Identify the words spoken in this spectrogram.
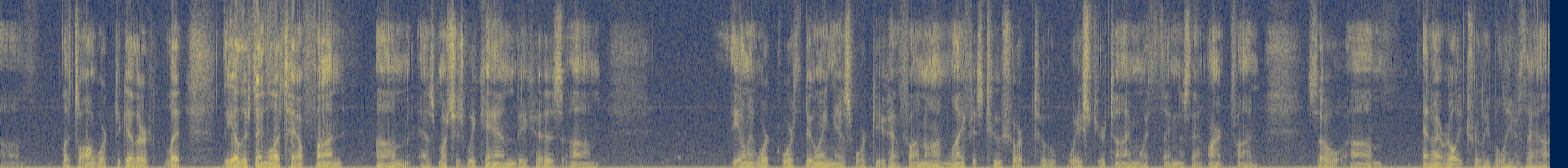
um, let's all work together. Let the other thing, let's have fun um, as much as we can because the only work worth doing is work you have fun on. Life is too short to waste your time with things that aren't fun. So, um, and I really truly believe that.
